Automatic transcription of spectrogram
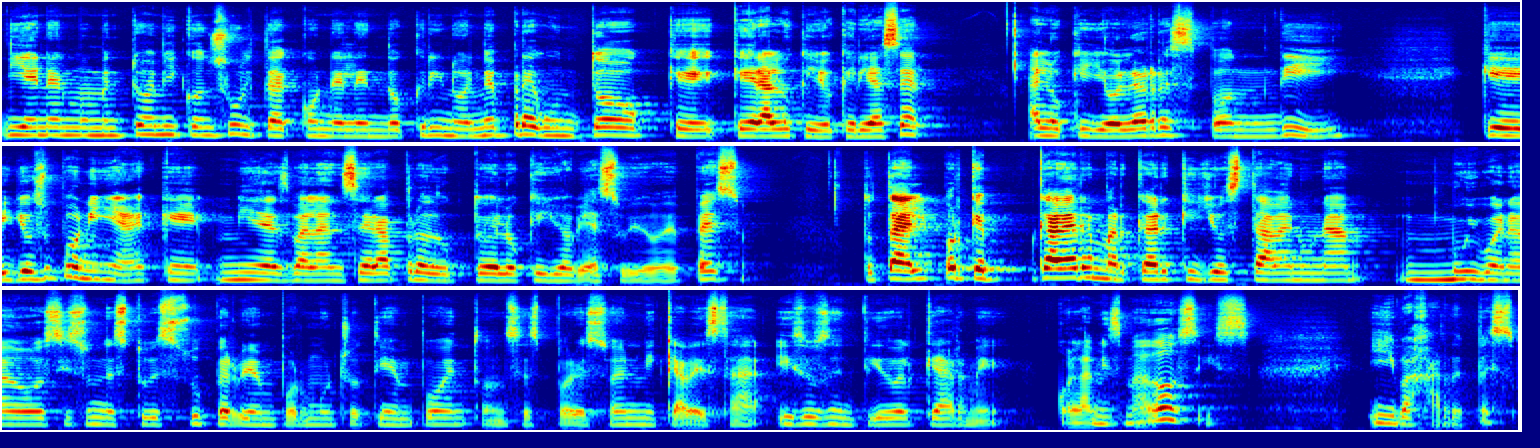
Y en el momento de mi consulta con el endocrino, él me preguntó qué era lo que yo quería hacer a lo que yo le respondí que yo suponía que mi desbalance era producto de lo que yo había subido de peso. Total, porque cabe remarcar que yo estaba en una muy buena dosis donde estuve súper bien por mucho tiempo, entonces por eso en mi cabeza hizo sentido el quedarme con la misma dosis y bajar de peso.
